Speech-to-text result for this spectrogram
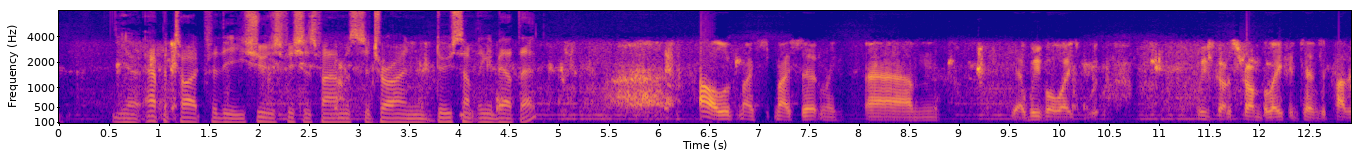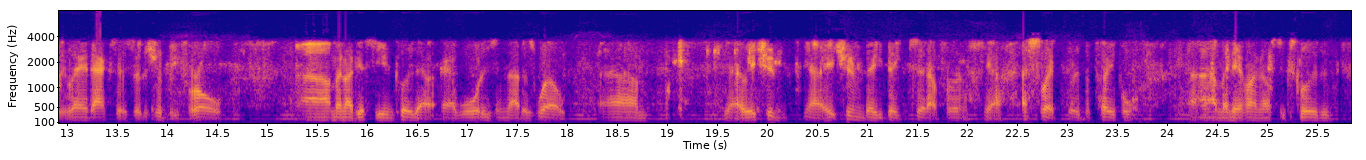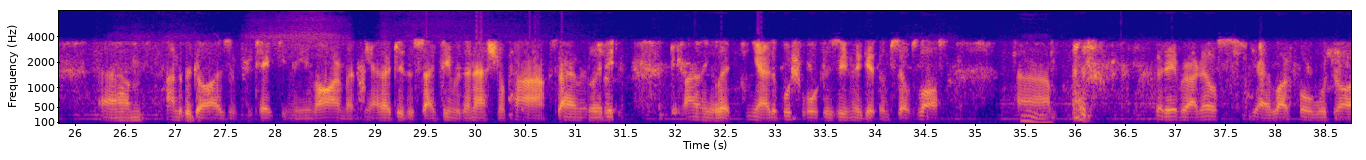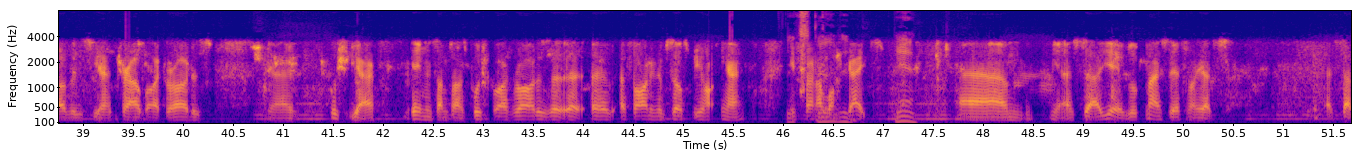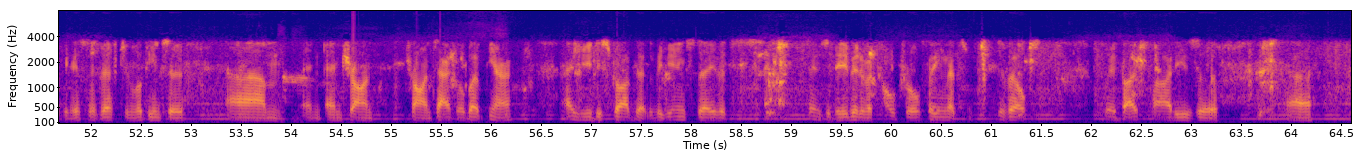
you know, appetite for the shooters, fishers, farmers to try and do something about that? Oh, look, most most certainly. Um, yeah, we've always we've got a strong belief in terms of public land access that it should be for all, um, and I guess you include our, our waters in that as well. Um, you know, it should you know it shouldn't be big set up for you know, a select group of people um, and everyone else excluded. Um, under the guise of protecting the environment, you know, they do the same thing with the national parks. They only let it, they only let you know the bushwalkers in to get themselves lost. Um, but everyone else, you know, like four wheel drivers, you know, trail bike riders, you know, push, you know, even sometimes push bike riders are, are, are finding themselves behind, you know, in front of lock gates. Yeah. Um, you know, so yeah, look, most definitely that's that's something SFF can look into um, and, and try and try and tackle. But you know, as you described at the beginning, Steve, it seems to be a bit of a cultural thing that's developed where both parties are. Uh,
